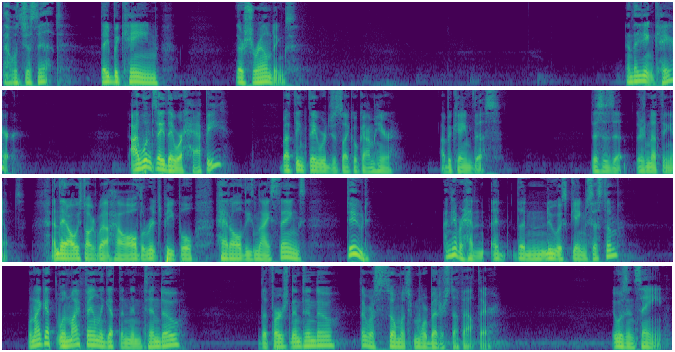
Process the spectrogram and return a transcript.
That was just it. They became their surroundings. And they didn't care. I wouldn't say they were happy, But I think they were just like, okay, I'm here. I became this. This is it. There's nothing else. And they always talked about how all the rich people had all these nice things. Dude, I never had a, the newest game system. When I got when my family got the Nintendo, the first Nintendo, there was so much more better stuff out there. It was insane.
